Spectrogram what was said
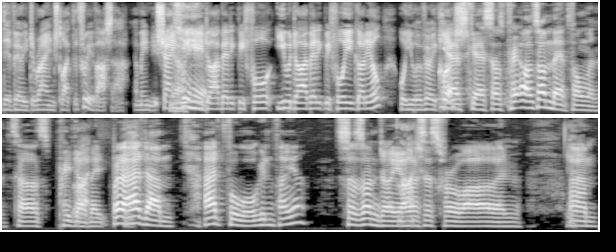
they're very deranged, like the three of us are. I mean, Shane, Yeah. were you Yeah. diabetic before? You were diabetic before you got ill, or you were very close? Yes, yes. I was pre- I was on metformin, so I was pre-diabetic. Right. But I had um, I had full organ failure, so I was on dialysis for a while, and um,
